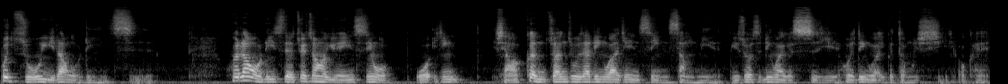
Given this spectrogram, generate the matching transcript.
不足以让我离职，会让我离职的最重要原因，是因为我我已经想要更专注在另外一件事情上面，比如说是另外一个事业或者另外一个东西，OK，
